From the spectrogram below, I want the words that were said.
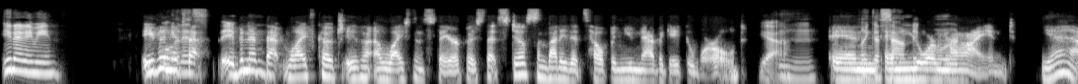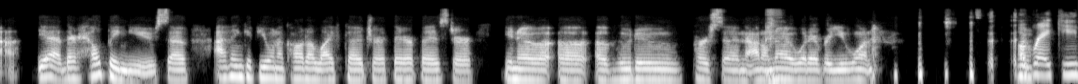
you know what i mean Even Well, if that even if that life coach isn't a licensed therapist, that's still somebody that's helping you navigate the world yeah Mhm. and, Like a and your board. mind. Yeah. Yeah. They're helping you. So I think if you want to call it a life coach or a therapist or, you know, a, a voodoo person, I don't know, whatever you want, a Um, reiki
